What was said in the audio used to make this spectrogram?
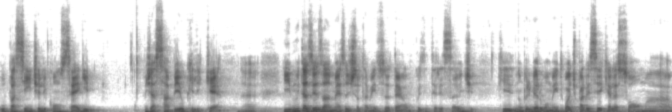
o paciente ele consegue já saber o que ele quer, né? E muitas vezes a meta de tratamento, isso é até é uma coisa interessante, que no primeiro momento pode parecer que ela é só uma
